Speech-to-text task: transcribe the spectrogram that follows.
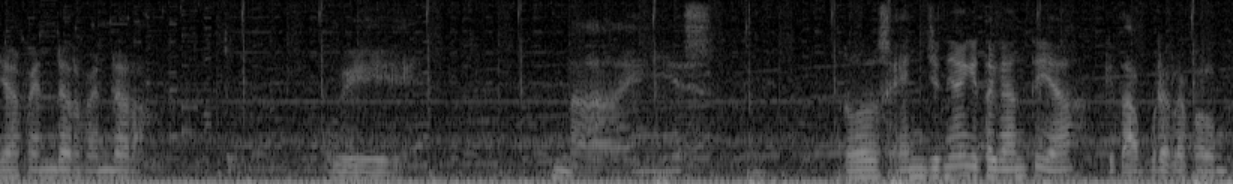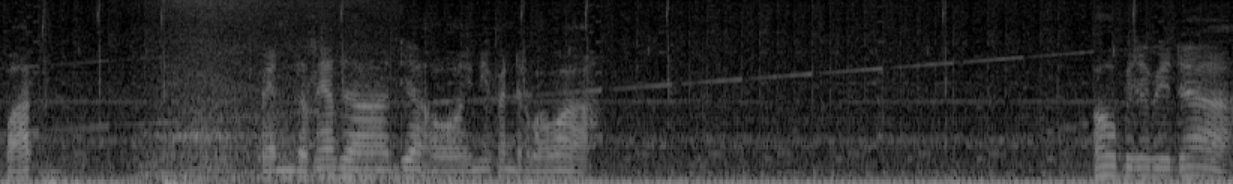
Ya fender fender. Wih nice. Terus engine-nya kita ganti ya. Kita upgrade level 4 fendernya ada dia oh ini fender bawah. Oh beda-beda.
